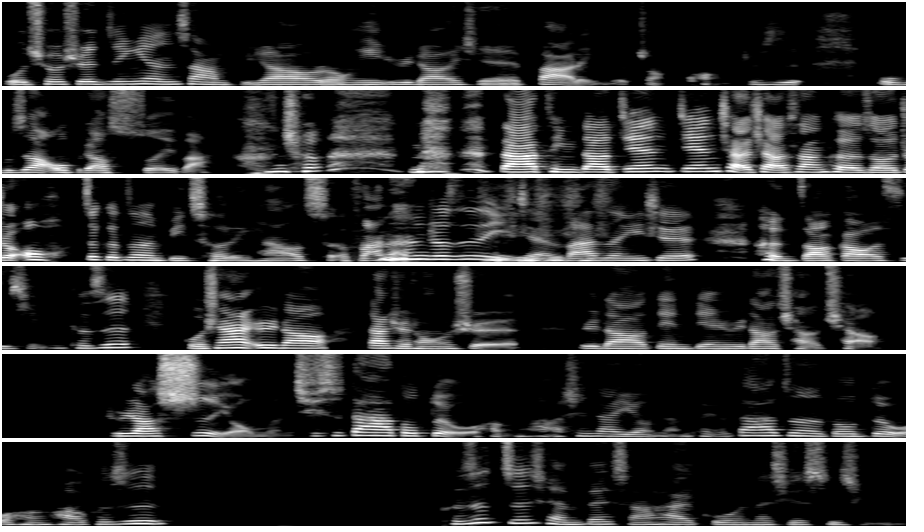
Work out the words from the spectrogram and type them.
我求学经验上比较容易遇到一些霸凌的状况，就是我不知道我比较衰吧，就大家听到今天今天巧巧上课的时候就哦，这个真的比扯铃还要扯，反正就是以前发生一些很糟糕的事情。可是我现在遇到大学同学，遇到店店，遇到巧巧，遇到室友们，其实大家都对我很好，现在也有男朋友，大家真的都对我很好。可是，可是之前被伤害过的那些事情，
